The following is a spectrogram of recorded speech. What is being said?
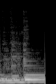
Mm-hmm.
